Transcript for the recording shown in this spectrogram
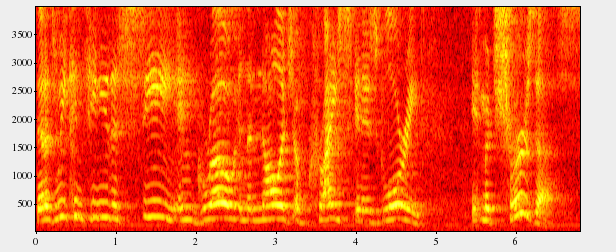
That as we continue to see and grow in the knowledge of Christ in his glory, it matures us.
